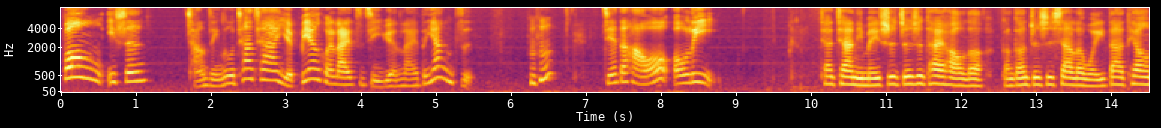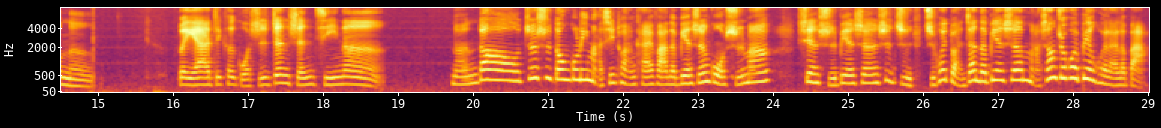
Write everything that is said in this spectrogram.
嘣一声，长颈鹿恰恰也变回来自己原来的样子。哼哼，接得好哦，欧丽。恰恰，你没事真是太好了，刚刚真是吓了我一大跳呢。对呀，这颗果实真神奇呢。难道这是东古里马戏团开发的变身果实吗？现实变身是指只会短暂的变身，马上就会变回来了吧？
